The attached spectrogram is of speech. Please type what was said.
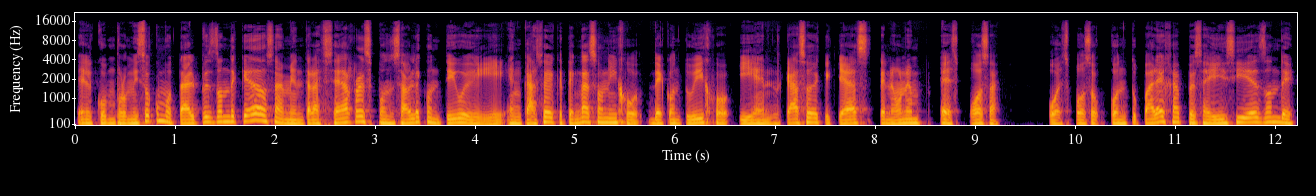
el compromiso como tal, pues, ¿dónde queda? O sea, mientras seas responsable contigo y en caso de que tengas un hijo, de con tu hijo, y en caso de que quieras tener una em- esposa o esposo con tu pareja, pues ahí sí es donde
